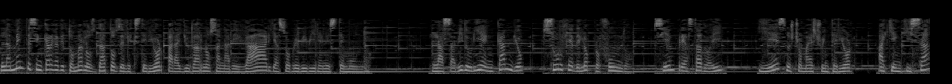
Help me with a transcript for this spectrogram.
la mente se encarga de tomar los datos del exterior para ayudarnos a navegar y a sobrevivir en este mundo. La sabiduría, en cambio, surge de lo profundo, siempre ha estado ahí y es nuestro maestro interior a quien quizá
